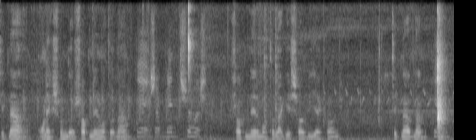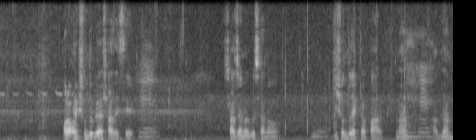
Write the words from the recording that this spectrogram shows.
ঠিক না? অনেক সুন্দর স্বপ্নের মতো না? হ্যাঁ স্বপ্নের শহর। স্বপ্নের মতো লাগে সবই এখন। ঠিক না আদনান? হ্যাঁ। ওরা অনেক সুন্দর করে সাজাইছে। হ্যাঁ। সাজানো গুছানো। কি সুন্দর একটা পার্ক না? হ্যাঁ আদনান?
